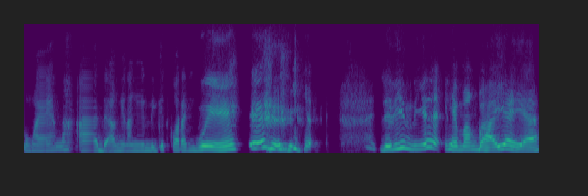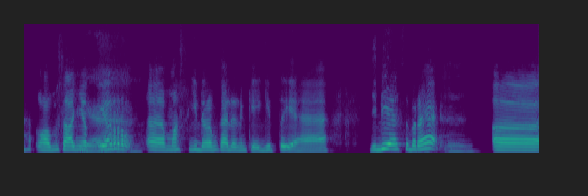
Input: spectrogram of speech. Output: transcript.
lumayanlah ada angin-angin dikit koreng gue. Jadi intinya ya emang bahaya ya, kalau misalnya nyetir, Iya. eee, masih dalam keadaan kayak gitu ya. Jadi ya sebenarnya, Mhm. eee,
